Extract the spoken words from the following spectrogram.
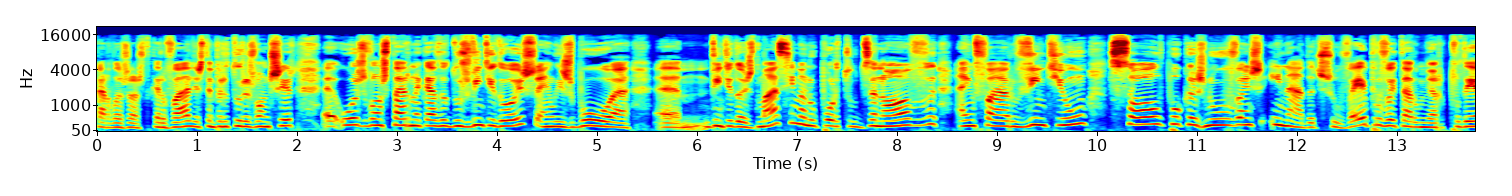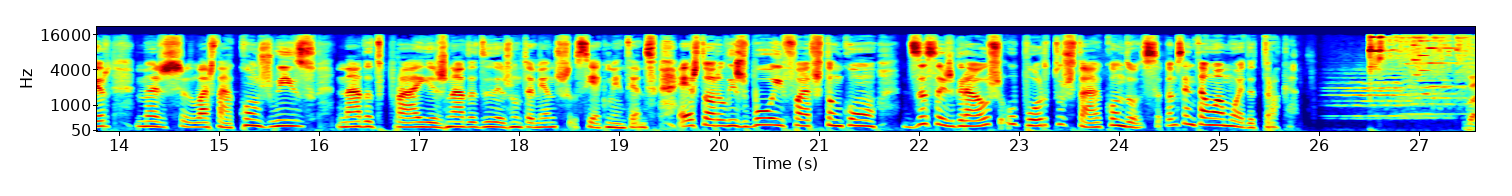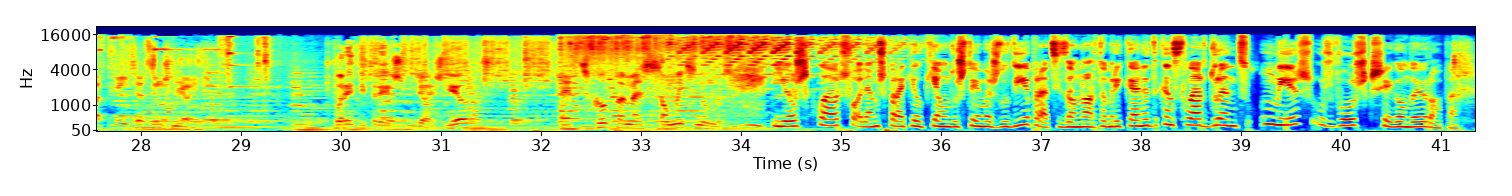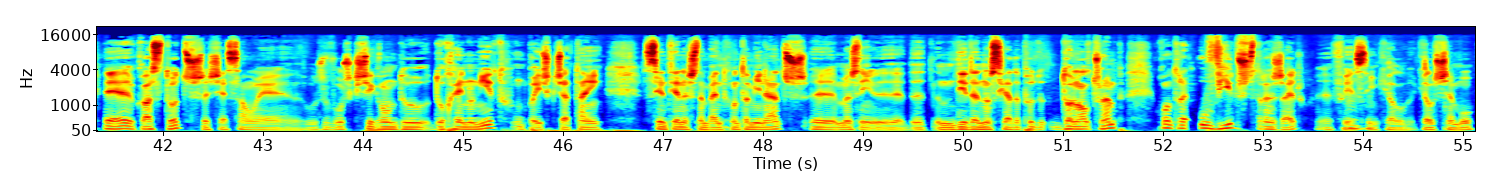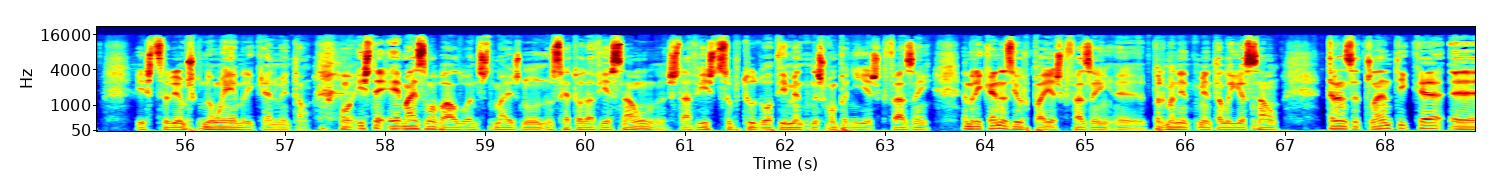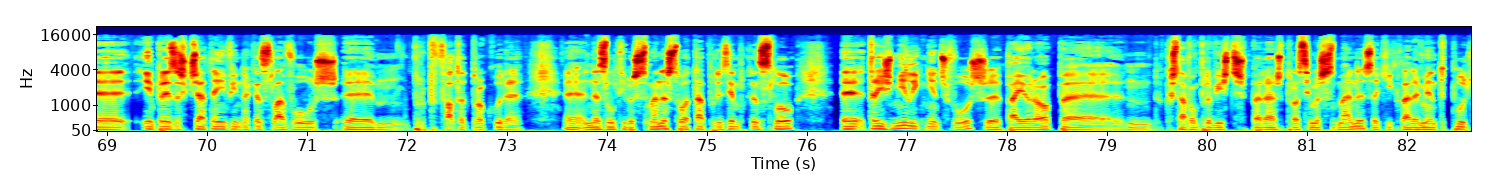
Carla Jorge de Carvalho. As temperaturas vão descer. Uh, hoje vão estar na casa dos 22, em Lisboa, um, 22 de máxima, no Porto 19, em Faro 21, sol, poucas nuvens e nada de chuva. É aproveitar o melhor que puder, mas lá está, com juízo, nada de praias, nada de ajuntamentos, se é que me entende. A esta hora, Lisboa e Faro estão com 16 graus, o Porto está com 12. Vamos então à moeda de troca. 4.700 milhões. 43 milhões de euros. Peço desculpa, mas são muitos números. E hoje, claro, olhamos para aquele que é um dos temas do dia, para a decisão norte-americana de cancelar durante um mês os voos que chegam da Europa. É, quase todos, a exceção é os voos que chegam do, do Reino Unido, um país que já tem centenas também de contaminados, eh, mas sim, de, de medida anunciada por Donald Trump contra o vírus estrangeiro, eh, foi uhum. assim que ele, que ele chamou. Este sabemos que não é americano, então. Bom, isto é, é mais um abalo, antes de mais, no, no setor da aviação, está visto, sobretudo, obviamente, nas companhias que fazem americanas e europeias que fazem uh, permanentemente a ligação transatlântica, uh, empresas que já têm vindo a cancelar voos por, por, falta de procura nas últimas semanas. Soatá, por exemplo, cancelou 3.500 voos para a Europa que estavam previstos para as próximas semanas, aqui claramente por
